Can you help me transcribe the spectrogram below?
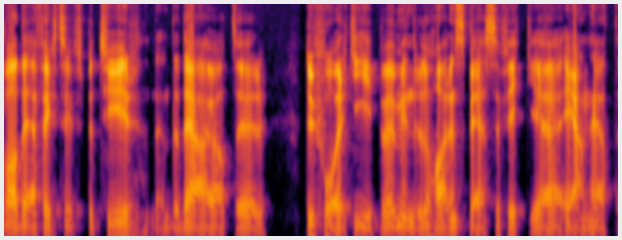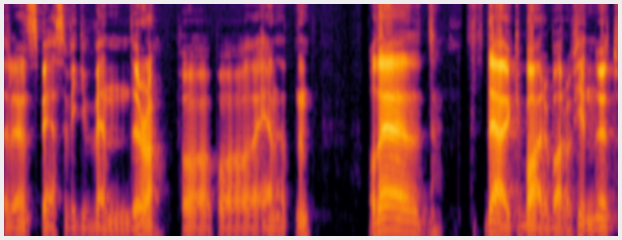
hva det effektivt betyr, det, det er jo at der, du får ikke IP med mindre du har en spesifikk eh, enhet eller en spesifikk vendor da, på, på enheten din. Og det, det er jo ikke bare bare å finne ut.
